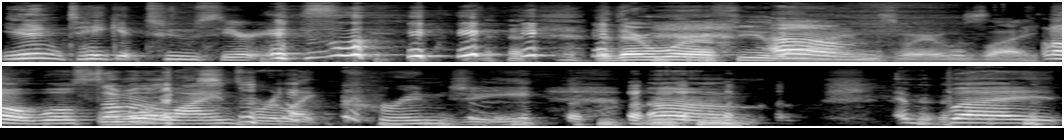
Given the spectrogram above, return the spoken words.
you didn't take it too seriously. there were a few Um, lines where it was like, Oh well, some of the lines were like cringy, um, but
